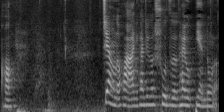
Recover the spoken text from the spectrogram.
好，这样的话，你看这个数字它又变动了。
